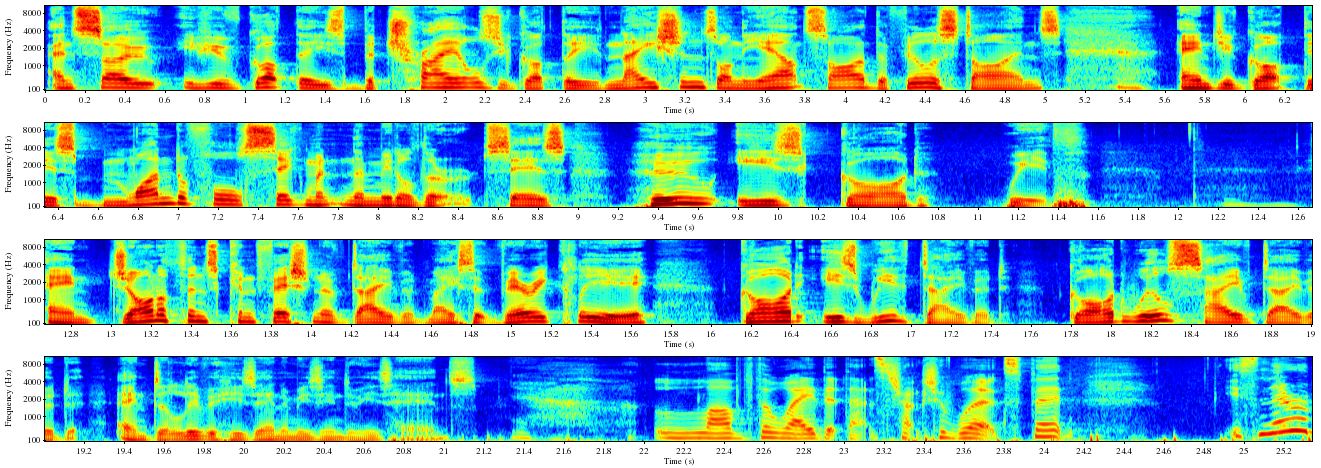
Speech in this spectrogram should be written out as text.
And so, if you've got these betrayals, you've got the nations on the outside, the Philistines, and you've got this wonderful segment in the middle that says, Who is God with. And Jonathan's confession of David makes it very clear God is with David. God will save David and deliver his enemies into his hands. Yeah, love the way that that structure works. But isn't there a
